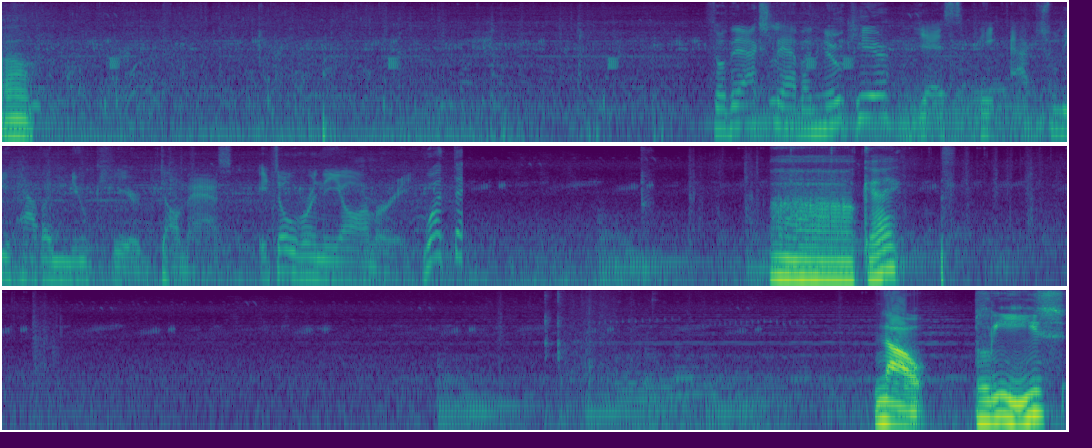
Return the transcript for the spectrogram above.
Oh. So they actually have a nuke here? Yes, they actually have a nuke here, dumbass. It's over in the armory. What the? Uh, okay. Now, please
